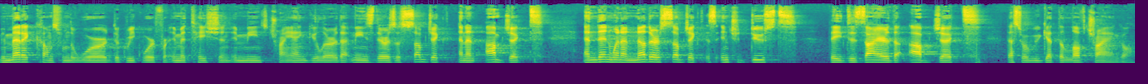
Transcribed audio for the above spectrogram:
Mimetic comes from the word, the Greek word for imitation. It means triangular. That means there is a subject and an object. And then when another subject is introduced, they desire the object. That's where we get the love triangle.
